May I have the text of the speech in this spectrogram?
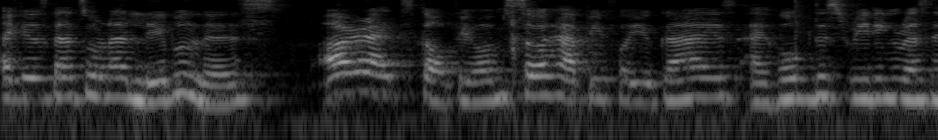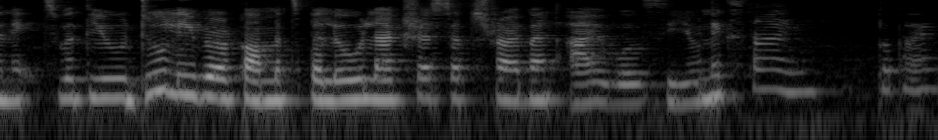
I guess that's what I label this. Alright, Scorpio, I'm so happy for you guys. I hope this reading resonates with you. Do leave your comments below, like, share, subscribe, and I will see you next time. 拜拜。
